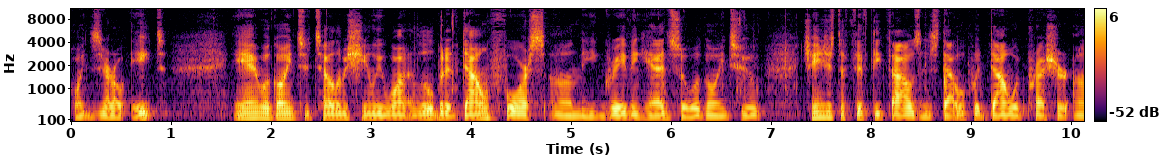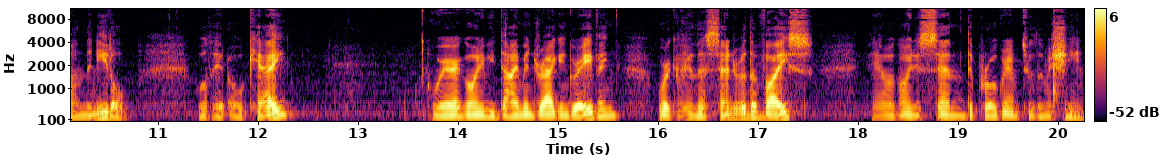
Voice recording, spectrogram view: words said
0.08. And we're going to tell the machine we want a little bit of downforce on the engraving head, so we're going to change this to 50 thousandths. That will put downward pressure on the needle. We'll hit OK. We're going to be diamond drag engraving, working from the center of the vise, and we're going to send the program to the machine.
